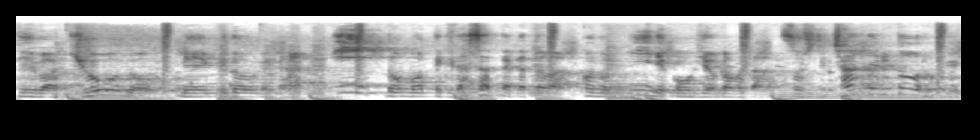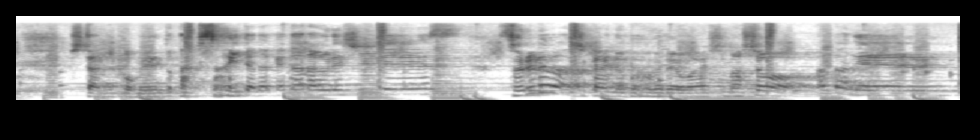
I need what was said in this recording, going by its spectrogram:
では今日のメイク動画がいいと思ってくださった方はこのいいね高評価ボタンそしてチャンネル登録下にコメントたくさんいただけたら嬉しいです。それでは次回の動画でお会いしましょう。またね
